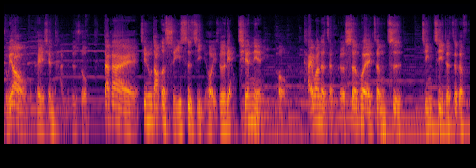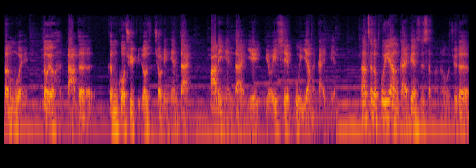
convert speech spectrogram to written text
主要我们可以先谈的就是说，大概进入到二十一世纪以后，也就是两千年以后，台湾的整个社会、政治、经济的这个氛围都有很大的。跟过去，比如说九零年代、八零年代也有一些不一样的改变。那这个不一样的改变是什么呢？我觉得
